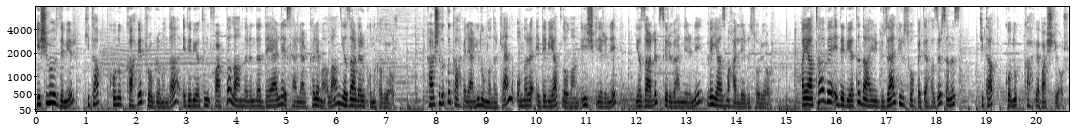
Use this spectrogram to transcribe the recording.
Yeşim Özdemir, Kitap Konuk Kahve programında edebiyatın farklı alanlarında değerli eserler kaleme alan yazarları konuk alıyor. Karşılıklı kahveler yudumlanırken onlara edebiyatla olan ilişkilerini, yazarlık serüvenlerini ve yazma hallerini soruyor. Hayata ve edebiyata dair güzel bir sohbete hazırsanız Kitap Konuk Kahve başlıyor.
